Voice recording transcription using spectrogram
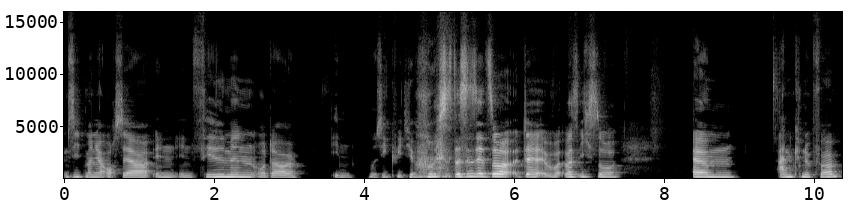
sieht man ja auch sehr in, in Filmen oder in Musikvideos. Das ist jetzt so, der, was ich so ähm, anknüpfe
